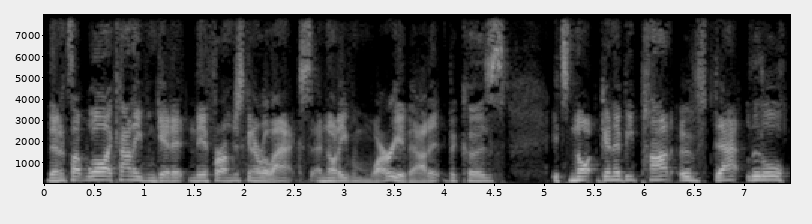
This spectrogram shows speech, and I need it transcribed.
Then it's like, well, I can't even get it. And therefore I'm just going to relax and not even worry about it because it's not going to be part of that little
